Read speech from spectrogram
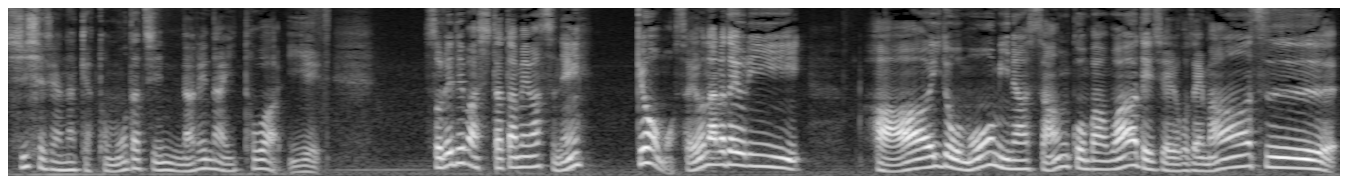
死者じゃなきゃ友達になれないとはいえ。それではしたためますね。今日もさよならだより。はーい、どうも、皆さん、こんばんは、デジェでございます。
